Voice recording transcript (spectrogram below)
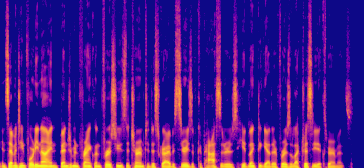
In 1749, Benjamin Franklin first used the term to describe a series of capacitors he had linked together for his electricity experiments.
